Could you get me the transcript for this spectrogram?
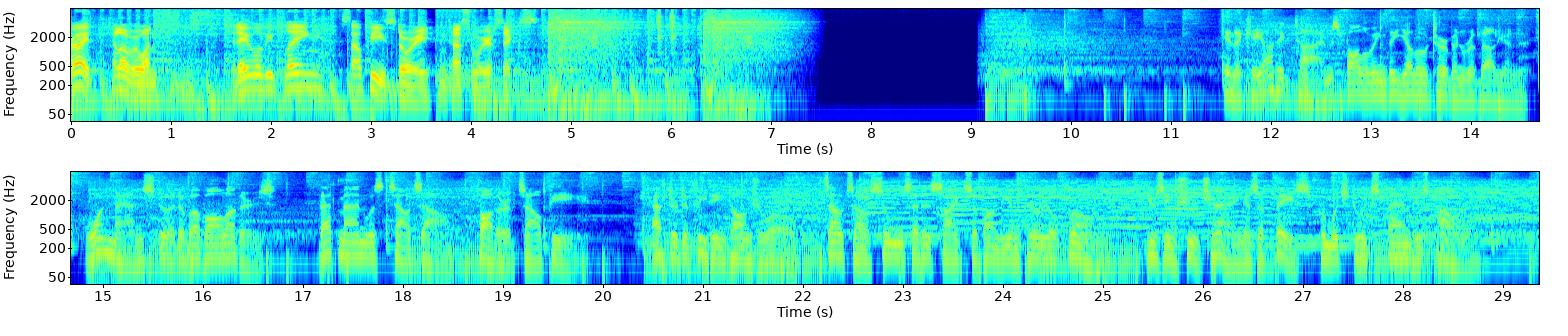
Alright, hello everyone. Today we'll be playing Cao Pi's story in Dynasty Warrior 6. In the chaotic times following the Yellow Turban Rebellion, one man stood above all others. That man was Cao Cao, father of Cao Pi. After defeating Dong Zhuo, Cao Cao soon set his sights upon the imperial throne, using Shu Chang as a base from which to expand his power.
